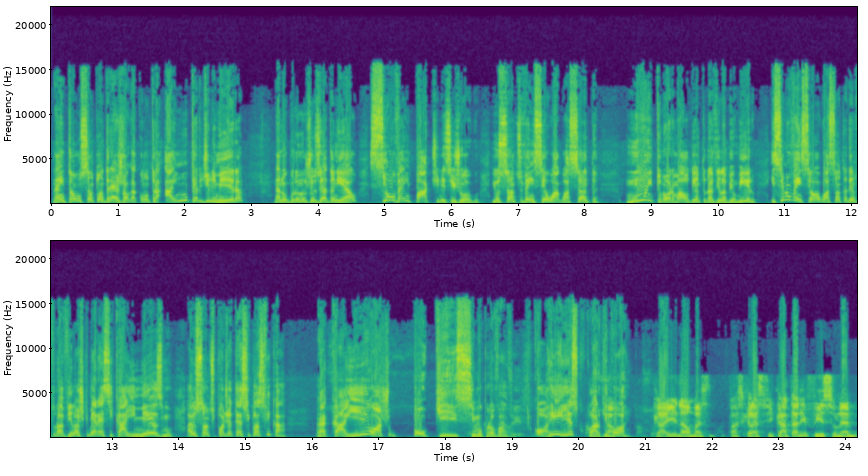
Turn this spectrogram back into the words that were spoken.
Né? Então o Santo André joga contra a Inter de Limeira né, no Bruno José Daniel. Se houver empate nesse jogo e o Santos venceu o Água Santa, muito normal dentro da Vila Belmiro, e se não venceu o Água Santa dentro da Vila, acho que merece cair mesmo, aí o Santos pode até se classificar. É, cair eu acho pouquíssimo provável. Corre risco, claro que não, corre. Cair não, mas para se classificar tá difícil, né?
